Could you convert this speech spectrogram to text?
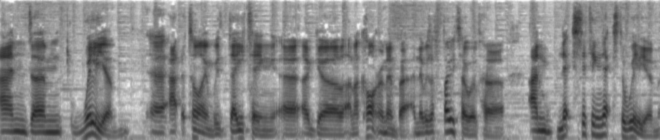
And um, William, uh, at the time, was dating uh, a girl, and I can't remember. And there was a photo of her, and next sitting next to William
